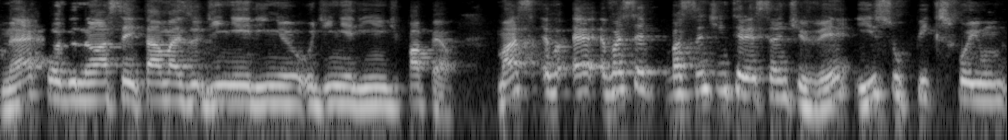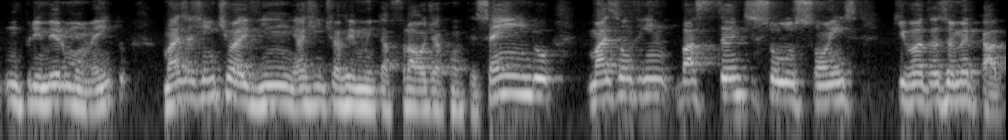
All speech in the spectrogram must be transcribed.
né? Quando não aceitar mais o dinheirinho, o dinheirinho de papel. Mas é, é, vai ser bastante interessante ver isso. O Pix foi um, um, primeiro momento, mas a gente vai vir, a gente vai ver muita fraude acontecendo, mas vão vir bastante soluções que vão trazer o mercado.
